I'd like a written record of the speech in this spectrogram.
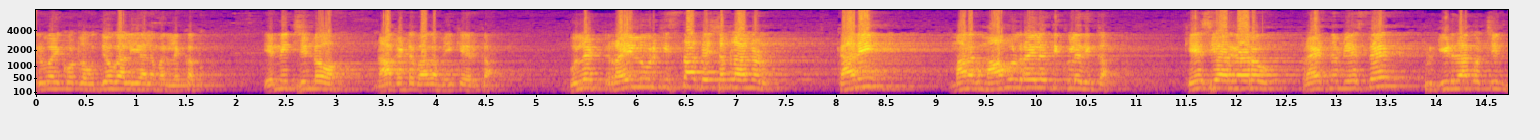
ఇరవై కోట్ల ఉద్యోగాలు ఇవ్వాలి మరి లెక్కకు. ఎన్నిచ్చిండో నాకంటే బాగా మీకే ఎరుక. బుల్లెట్ రైలు ఉరికిస్తా దేశంలో అన్నాడు. కానీ మనకు మామూలు రైలు దిక్కులేదు ఇంకా. కేసీఆర్ గారు ప్రయత్నం చేస్తే ఇప్పుడు గీడి దాకా వచ్చింది.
